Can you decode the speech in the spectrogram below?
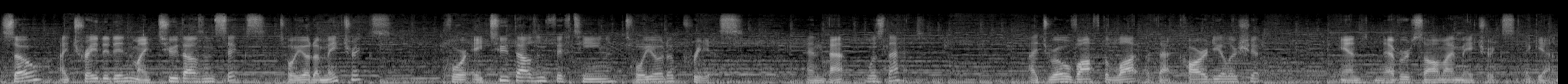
So I traded in my 2006 Toyota Matrix for a 2015 Toyota Prius. And that was that. I drove off the lot of that car dealership and never saw my Matrix again.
